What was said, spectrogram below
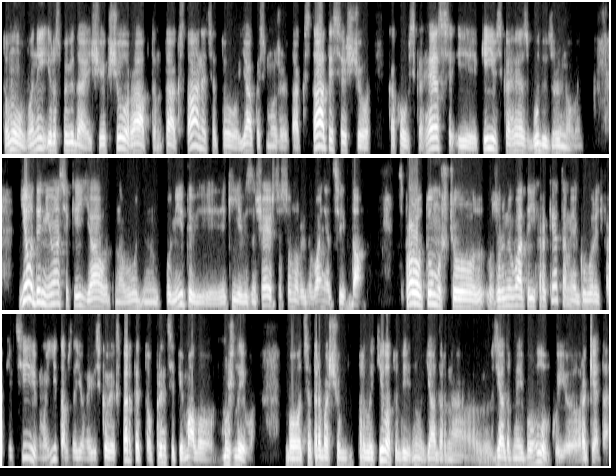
Тому вони і розповідають, що якщо раптом так станеться, то якось може так статися, що Каховська ГЕС і Київська ГЕС будуть зруйновані. Є один нюанс, який я от навод... помітив, який я відзначаю стосовно руйнування цих дамб. Справа в тому, що зруйнувати їх ракетами, як говорять фахівці, мої там знайомі військові експерти, то в принципі мало можливо. Бо це треба, щоб прилетіла туди ну, ядерна з ядерною боголовкою ракета.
